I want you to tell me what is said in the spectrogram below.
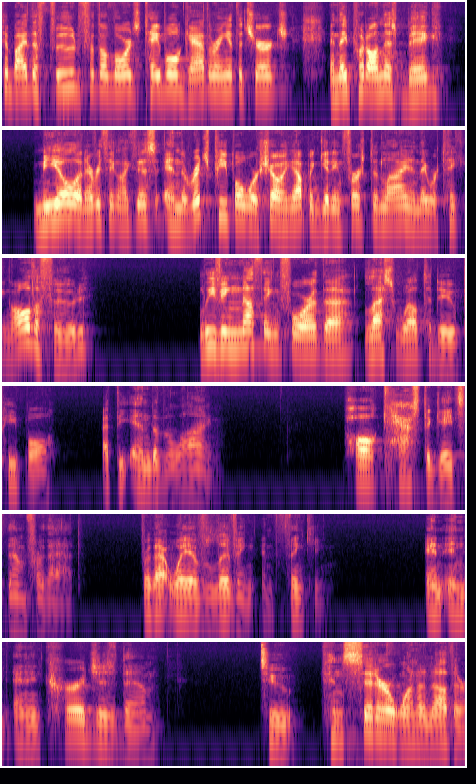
to buy the food for the Lord's table, gathering at the church, and they put on this big meal and everything like this. And the rich people were showing up and getting first in line, and they were taking all the food leaving nothing for the less well to do people at the end of the line. Paul castigates them for that, for that way of living and thinking, and, and, and encourages them to consider one another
